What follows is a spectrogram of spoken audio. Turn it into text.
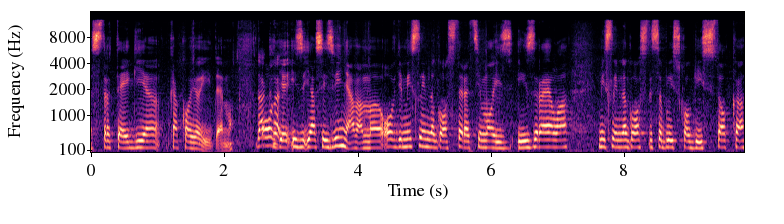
strategija kako joj idemo. Dakle... Ovdje, ja se izvinjavam, ovdje mislim na goste recimo iz Izraela, Mislim na goste sa Bliskog istoka,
